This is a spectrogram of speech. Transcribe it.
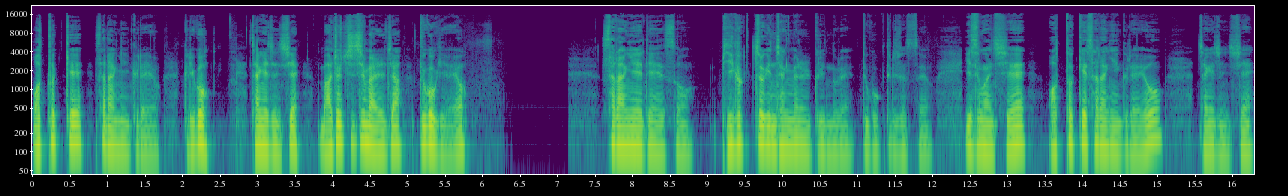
어떻게 사랑이 그래요. 그리고 장혜진 씨의 마주치지 말자 두 곡이에요. 사랑에 대해서 비극적인 장면을 그린 노래 두 곡 들으셨어요. 이승환 씨의 어떻게 사랑이 그래요? 장혜진 씨의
